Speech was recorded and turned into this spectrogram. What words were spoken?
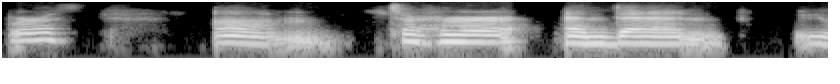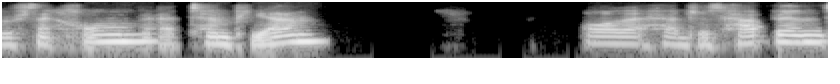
birth um, to her. And then we were sent home at 10 p.m. All that had just happened.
